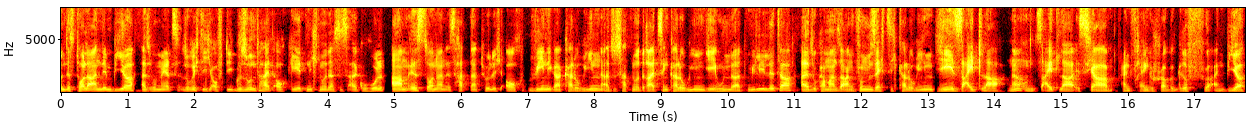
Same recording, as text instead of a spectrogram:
Und das Tolle an dem Bier, also wenn man jetzt so richtig auf die Gesundheit auch geht, nicht nur, dass es alkoholarm ist, sondern es hat natürlich auch weniger Kalorien. Also es hat nur 13 Kalorien je 100 Milliliter. Also kann man sagen 65 Kalorien je Seidler. Ne? Und Seidler ist ja ein fränkischer Begriff für ein Bier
